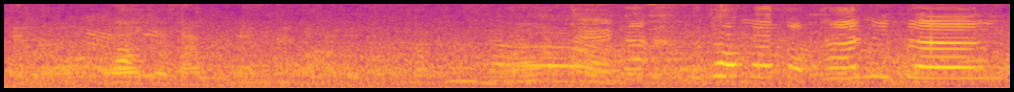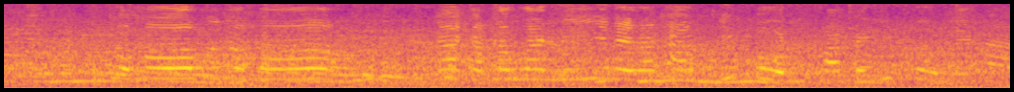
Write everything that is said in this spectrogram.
เพลงเนาะก็จะสร้างผลงานดีๆมาด้วยโอเคค่ะคุณโทโมตบท้ายนิดนึงคุณโทโมคุณโทโมอะกับรางวัลนี้ยังไงนะคะญี่ปุ่นความเป็นญี่ปุ่นเลยค่ะ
